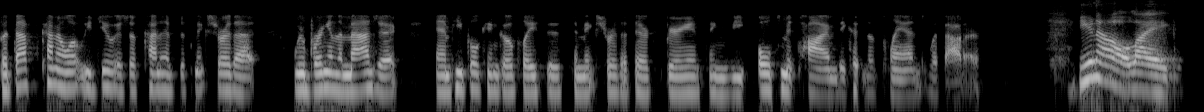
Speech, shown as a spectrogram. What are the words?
But that's kind of what we do is just kind of just make sure that we're bringing the magic and people can go places to make sure that they're experiencing the ultimate time they couldn't have planned without us. you know, like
